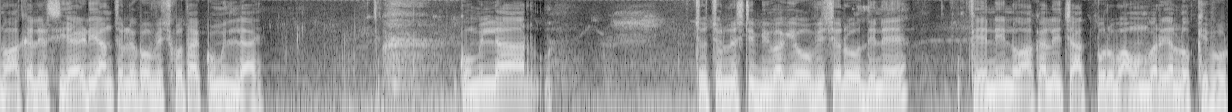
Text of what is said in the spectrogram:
নোয়াখালীর সিআইডি আঞ্চলিক অফিস কোথায়? কুমিল্লায়। কুমিল্লার চৌচল্লিশটি বিভাগীয় অফিসের অধীনে ফেনী, নোয়াখালী, চাঁদপুর বামনবাড়িয়া, লক্ষ্মীপুর।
